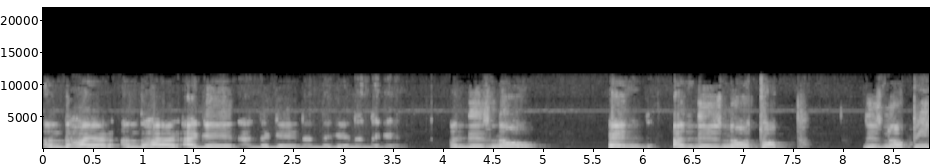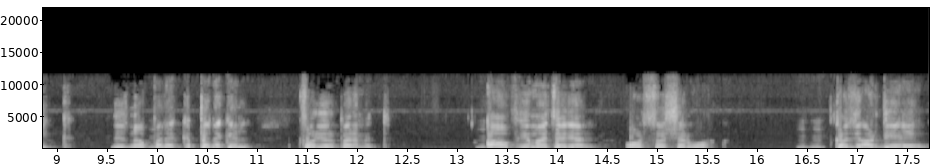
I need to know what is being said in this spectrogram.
and the higher and the higher again and again and again and again. And there's no end and there's no top. There's no peak. There's no pinnac- mm-hmm. pinnacle for your pyramid mm-hmm. of humanitarian or social work. Mm-hmm. Because you are dealing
